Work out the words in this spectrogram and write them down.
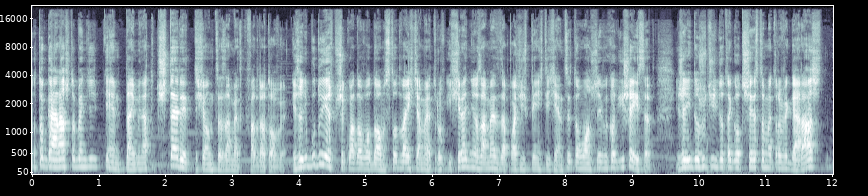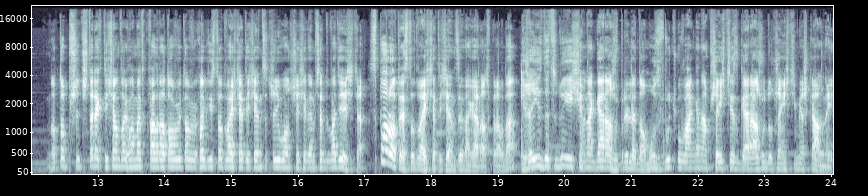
no to garaż to będzie, nie wiem, dajmy na to 4000 za metr kwadratowy. Jeżeli budujesz przykładowo dom 120 metrów i średnio za metr zapłacisz 5000, to łącznie wychodzi 600. Jeżeli dorzucić do tego 30-metrowy garaż, no to przy 4000 na metr kwadratowy to wychodzi 120 tysięcy, czyli łącznie 720. Sporo te 120 tysięcy na garaż, prawda? Jeżeli zdecydujesz się na garaż w bryle domu, zwróć uwagę na przejście z garażu do części mieszkalnej.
